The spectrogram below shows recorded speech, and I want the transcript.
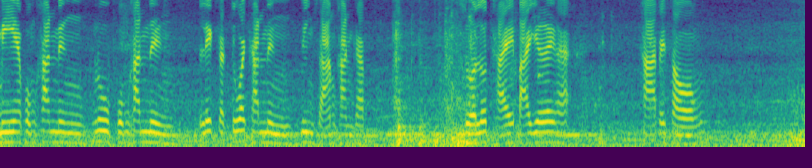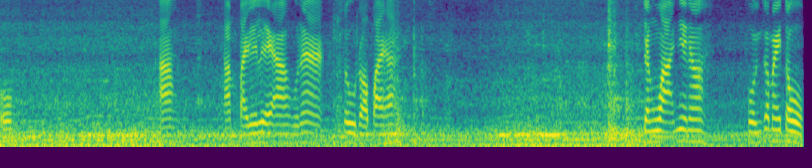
เมียผมคันหนึ่งลูกผมคันหนึ่ง เล็กสจวตคันหนึ่งวิ่งสามคันครับ ส่วนรถไถปลายเย้ยครับขาไปสองโอ้เอาทำไปเรื่อยๆเอาหัวหน้า สู้ต่อไปฮะจังหวะเนี่ยเนาะฝนก็ไม่ตก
